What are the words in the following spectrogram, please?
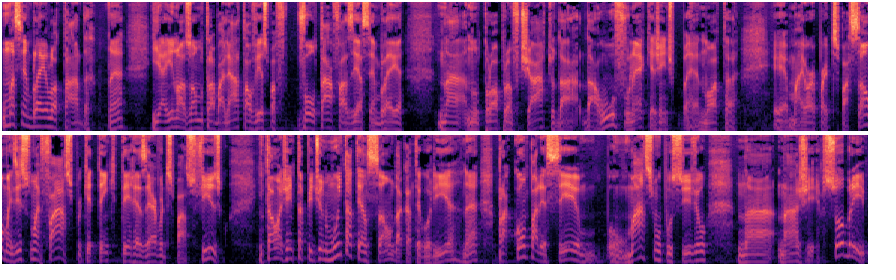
Uma assembleia lotada, né? E aí nós vamos trabalhar, talvez, para voltar a fazer assembleia na, no próprio anfiteatro da, da UFO, né? Que a gente é, nota é, maior participação, mas isso não é fácil, porque tem que ter reserva de espaço físico. Então, a gente está pedindo muita atenção da categoria né, para comparecer o máximo possível na, na AG. Sobre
